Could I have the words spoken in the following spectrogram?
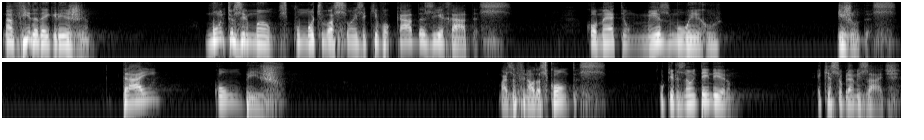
na vida da igreja, muitos irmãos com motivações equivocadas e erradas cometem o mesmo erro de Judas. Traem com um beijo. Mas no final das contas, o que eles não entenderam é que é sobre amizade.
